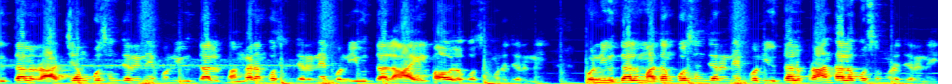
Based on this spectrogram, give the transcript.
యుద్ధాలు రాజ్యం కోసం జరిగినాయి కొన్ని యుద్ధాలు బంగారం కోసం జరిగినాయి కొన్ని యుద్ధాలు ఆయిల్ బావుల కోసం కూడా జరిగినాయి కొన్ని యుద్ధాలు మతం కోసం జరిగినాయి కొన్ని యుద్ధాలు ప్రాంతాల కోసం కూడా జరిగినాయి.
